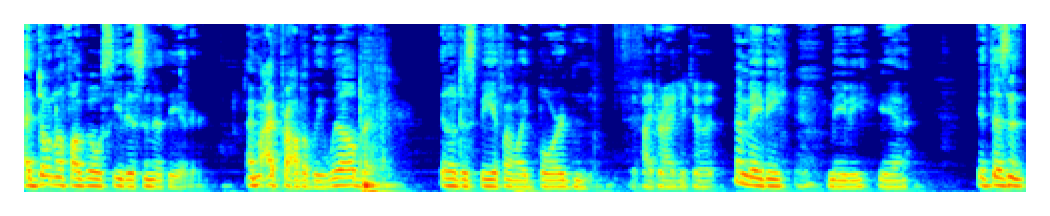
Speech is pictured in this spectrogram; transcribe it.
I don't know if I'll go see this in the theater. I'm, I probably will, but it'll just be if I'm like bored and, If I drag you to it, and maybe, maybe, yeah. It doesn't.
